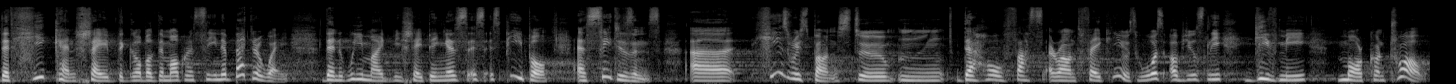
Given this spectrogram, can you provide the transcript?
that he can shape the global democracy in a better way than we might be shaping as, as, as people, as citizens. Uh, his response to um, the whole fuss around fake news was obviously give me more control.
